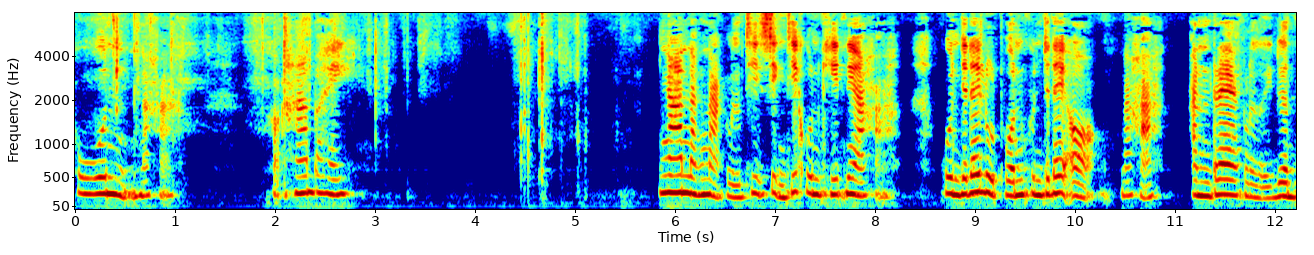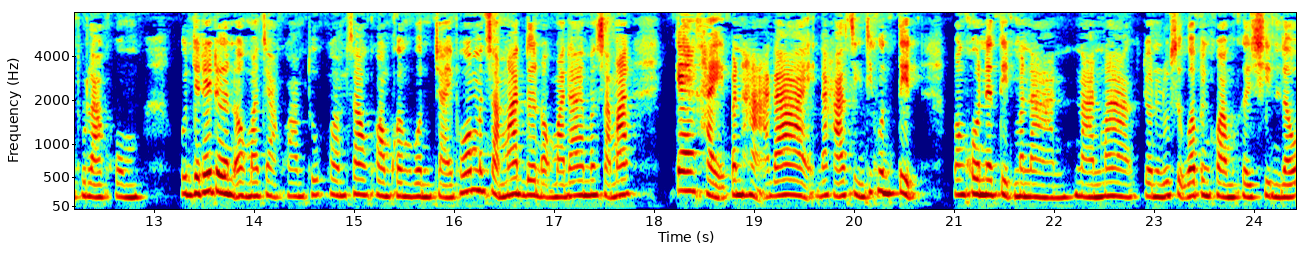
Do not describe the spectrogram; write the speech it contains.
คุณนะคะ อห้าใบ งานหนักๆหรือที่สิ่งที่คุณคิดเนี่ยค่ะ คุณจะได้หลุดพ้นคุณจะได้ออกนะคะ อันแรกเลยเดือนตุลาคม คุณจะได้เดินออกมาจากความทุกข์ความเศร้าความกังวลใจ เพราะว่ามันสามารถเดินออกมาได้ มันสามารถแก้ไขปัญหาได้นะคะ สิ่งที่คุณติดบางคนเนี่ยติดมานานนานมาก จนรู้สึกว่าเป็นความเคยชินแล้ว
